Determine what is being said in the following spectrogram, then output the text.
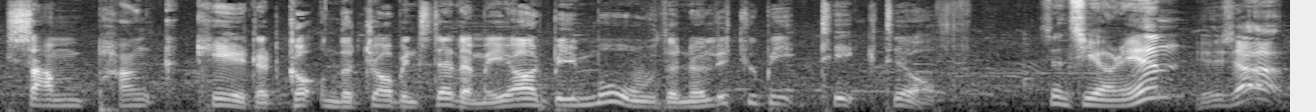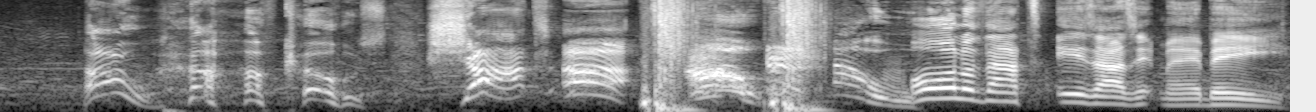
some punk kid had gotten the job instead of me, I'd be more than a little bit ticked off. Centurion, Is that? Oh, of course. Shut up! Oh! Ow! All of that is as it may be.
